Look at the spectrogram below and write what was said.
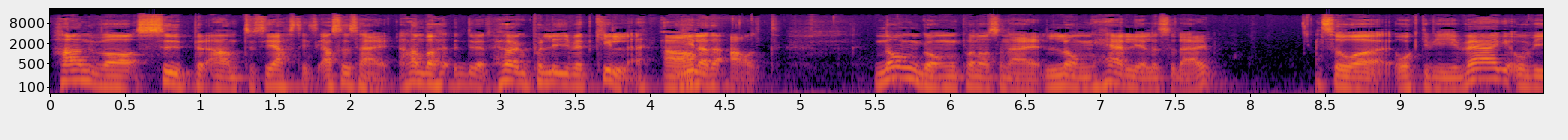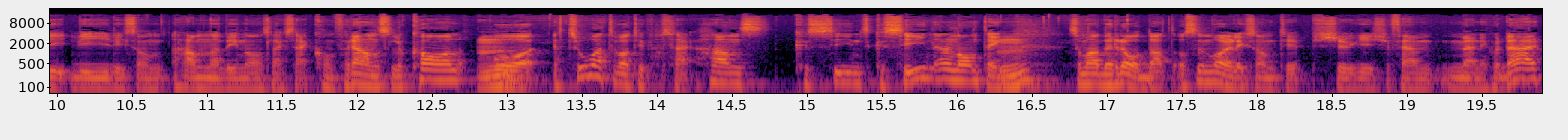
Han var superentusiastisk, alltså så här, han var du vet, hög på livet kille. Ja. Gillade allt. Någon gång på någon sån här långhelg eller sådär så åkte vi iväg och vi, vi liksom hamnade i någon slags konferenslokal Mm. och jag tror att det var typ här, hans kusins kusin eller någonting Mm. som hade roddat och sen var det liksom typ 20-25 människor där.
